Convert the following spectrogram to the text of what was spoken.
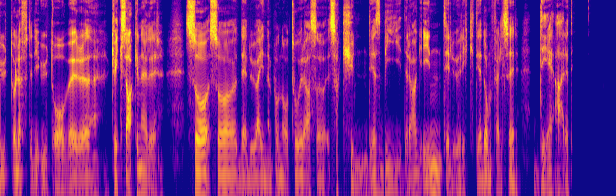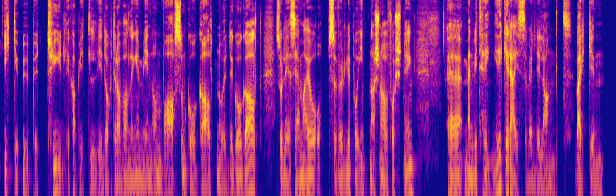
ut og løfte de utover kvikksakene, eller så, så, det du er inne på nå, Tor, altså sakkyndiges bidrag inn til uriktige domfellelser, det er et ikke ubetydelig kapittel i doktoravhandlingen min om hva som går galt når det går galt. Så leser jeg meg jo opp selvfølgelig på internasjonal forskning men vi trenger ikke reise veldig langt, verken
